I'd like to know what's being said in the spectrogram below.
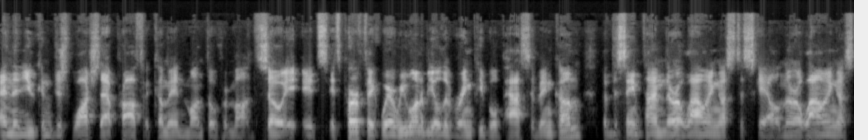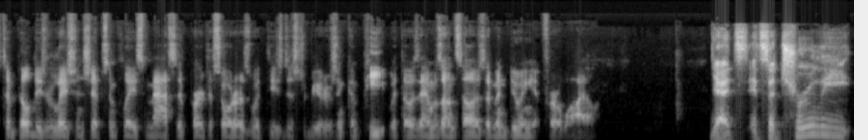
and then you can just watch that profit come in month over month. So it, it's it's perfect where we want to be able to bring people passive income, but at the same time, they're allowing us to scale and they're allowing us to build these relationships and place massive purchase orders with these distributors and compete with those Amazon sellers that have been doing it for a while. Yeah, it's it's a truly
